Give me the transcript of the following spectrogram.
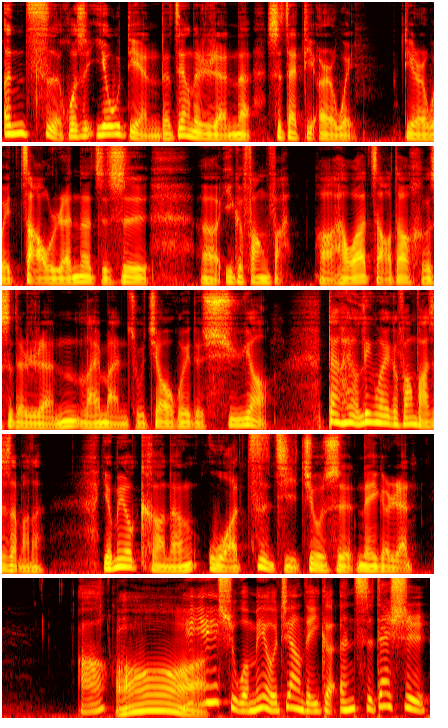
恩赐或是优点的这样的人呢，是在第二位。第二位找人呢，只是呃一个方法啊，我要找到合适的人来满足教会的需要。但还有另外一个方法是什么呢？有没有可能我自己就是那个人？啊哦，也也许我没有这样的一个恩赐，但是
